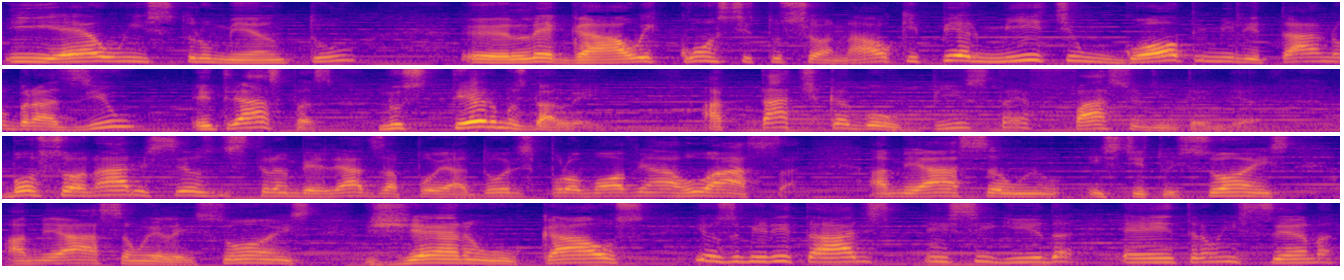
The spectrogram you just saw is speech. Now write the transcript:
e é o instrumento eh, legal e constitucional que permite um golpe militar no Brasil, entre aspas, nos termos da lei. A tática golpista é fácil de entender. Bolsonaro e seus destrambelhados apoiadores promovem a arruaça, ameaçam instituições, ameaçam eleições, geram o caos e os militares, em seguida, entram em cena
